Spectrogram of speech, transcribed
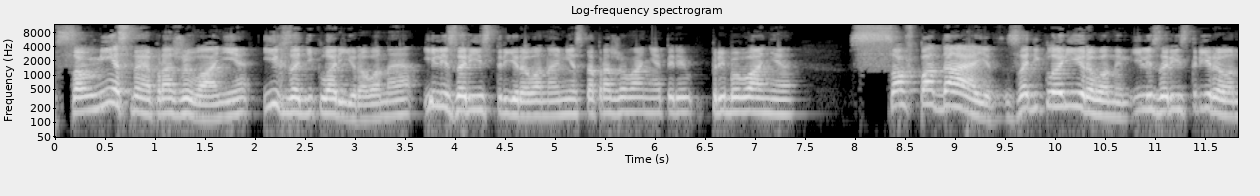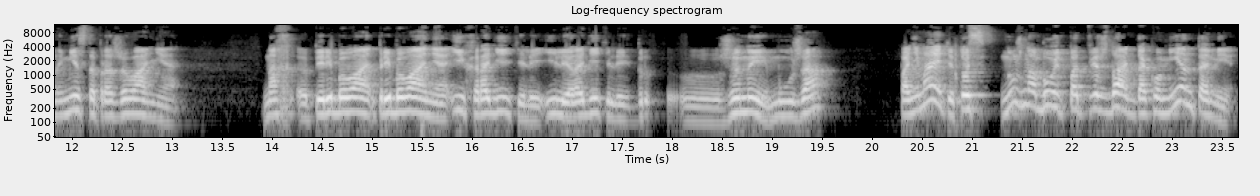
совместное проживание, их задекларированное или зарегистрированное место проживания, пребывания совпадает с задекларированным или зарегистрированным место проживания пребывания их родителей или родителей э, жены мужа. Понимаете? То есть нужно будет подтверждать документами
